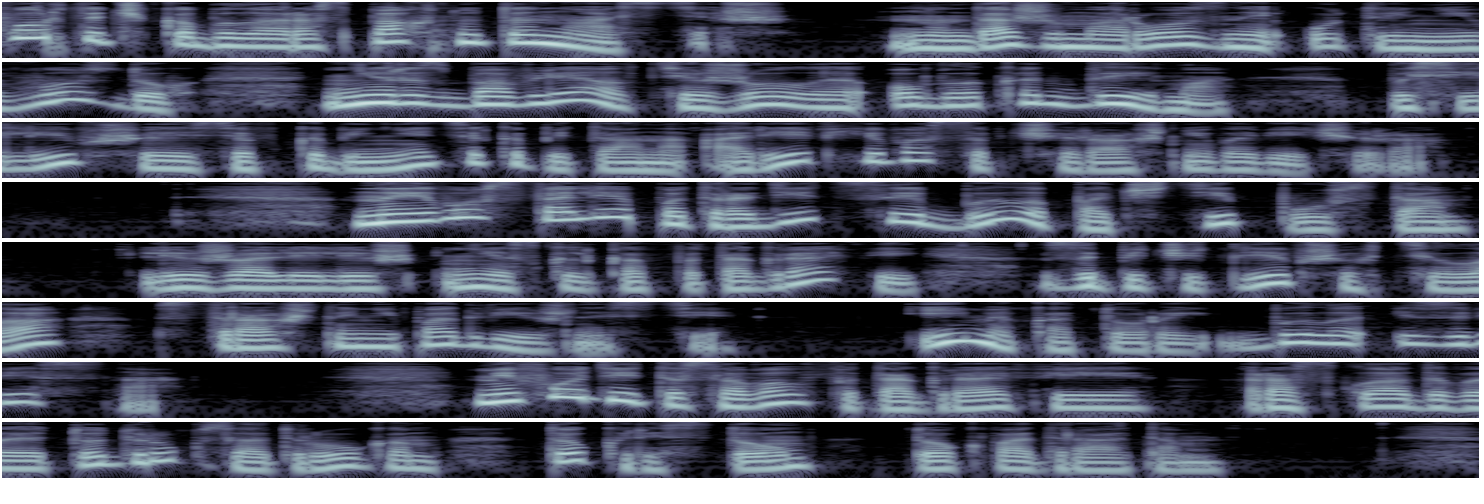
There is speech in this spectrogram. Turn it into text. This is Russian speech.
Форточка была распахнута настежь, но даже морозный утренний воздух не разбавлял тяжелое облако дыма, поселившееся в кабинете капитана Арефьева со вчерашнего вечера. На его столе по традиции было почти пусто. Лежали лишь несколько фотографий, запечатлевших тела в страшной неподвижности, имя которой было известно. Мефодий тасовал фотографии, раскладывая то друг за другом, то крестом, то квадратом.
